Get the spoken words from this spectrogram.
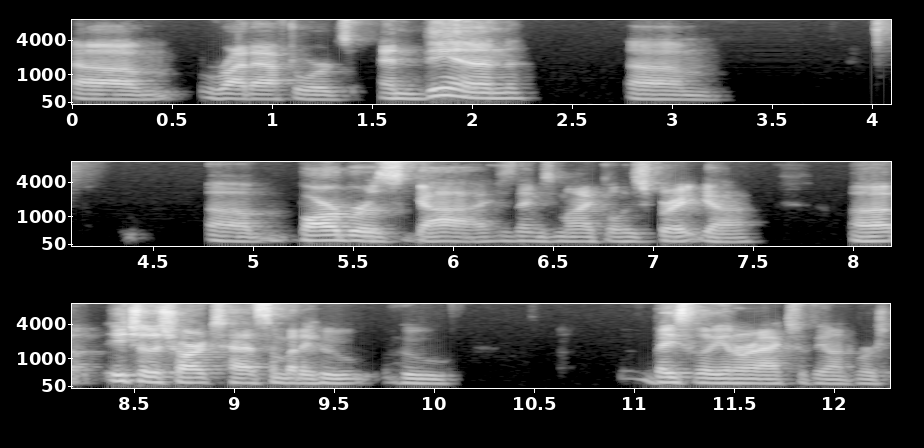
um, right afterwards and then um, uh, barbara's guy his name's michael he's a great guy uh, each of the sharks has somebody who who basically interacts with the entrepreneurs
